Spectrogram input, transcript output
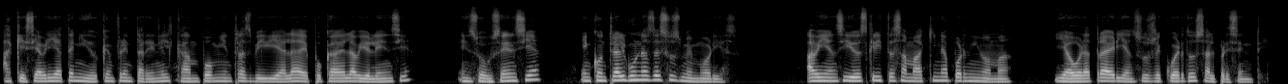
¿A qué se habría tenido que enfrentar en el campo mientras vivía la época de la violencia? En su ausencia, encontré algunas de sus memorias. Habían sido escritas a máquina por mi mamá y ahora traerían sus recuerdos al presente.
